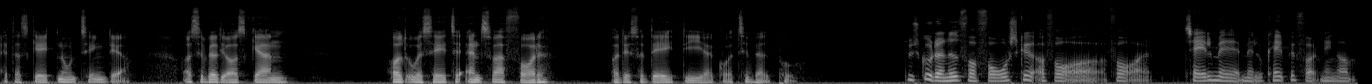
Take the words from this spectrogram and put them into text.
at der skete nogle ting der. Og så vil de også gerne holde USA til ansvar for det, og det er så det, de går til valg på. Du skulle ned for at forske og for, for at tale med, med lokalbefolkningen om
